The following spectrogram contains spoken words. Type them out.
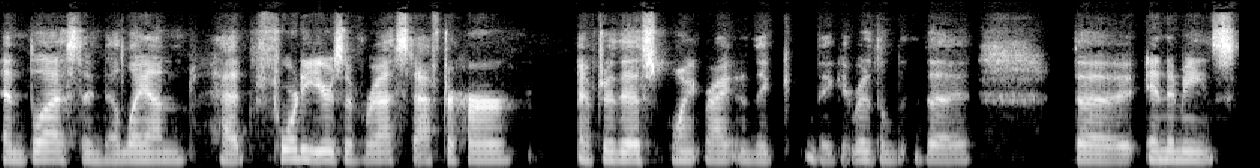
and blessed and the land had 40 years of rest after her after this point right? And they they get rid of the the, the enemies.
